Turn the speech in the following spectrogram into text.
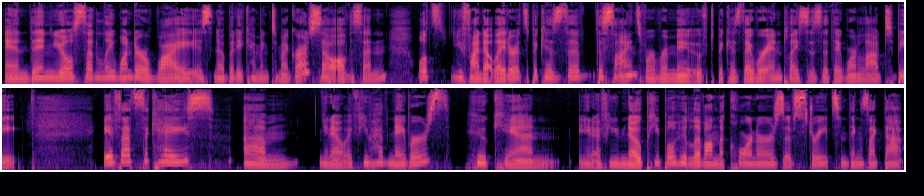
and then you'll suddenly wonder why is nobody coming to my garage? Sale all of a sudden well you find out later it's because the the signs were removed because they were in places that they weren't allowed to be. If that's the case um you know if you have neighbors who can you know if you know people who live on the corners of streets and things like that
